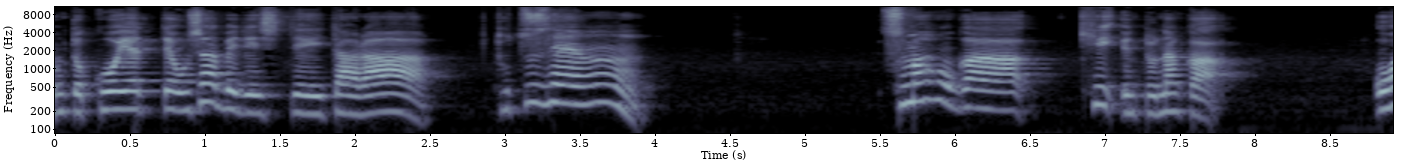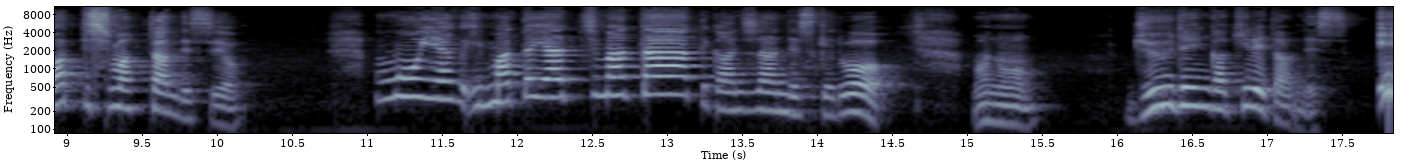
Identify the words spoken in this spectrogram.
うんと、こうやっておしゃべりしていたら、突然、スマホが、き、えっと、なんか、終わってしまったんですよ。もうや、またやっちまったって感じなんですけど、あの、充電が切れたんです。えー、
